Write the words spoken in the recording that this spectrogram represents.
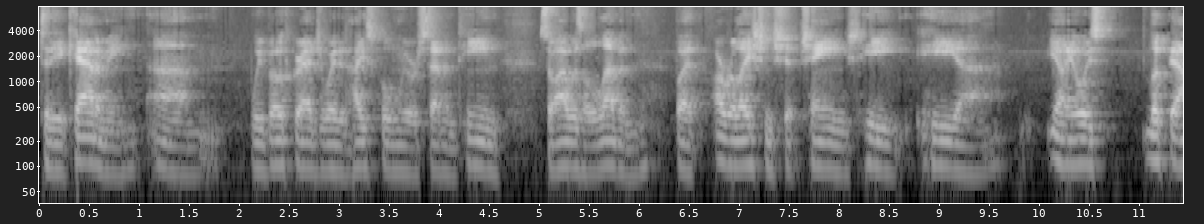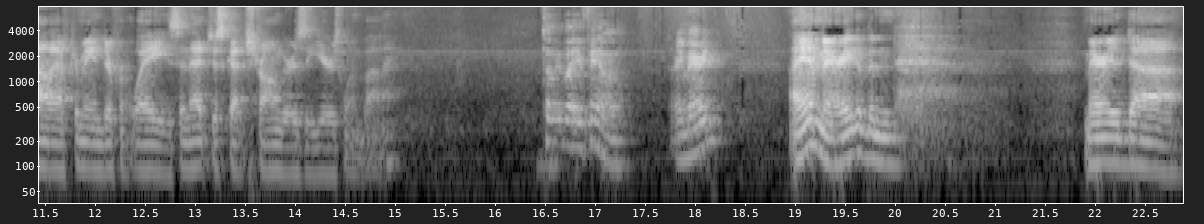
to the academy, um, we both graduated high school when we were 17. So I was 11, but our relationship changed. He he uh, you know he always looked out after me in different ways, and that just got stronger as the years went by. Tell me about your family. Are you married? I am married. I've been married uh,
